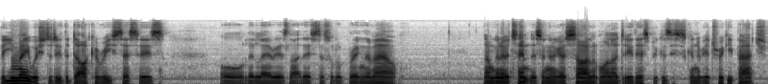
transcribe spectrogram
But you may wish to do the darker recesses or little areas like this to sort of bring them out. And I'm going to attempt this, I'm going to go silent while I do this because this is going to be a tricky patch.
